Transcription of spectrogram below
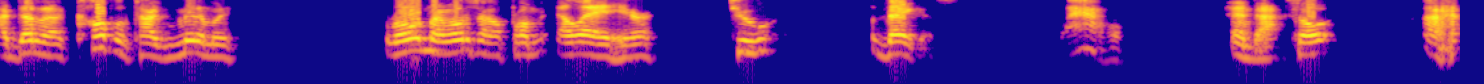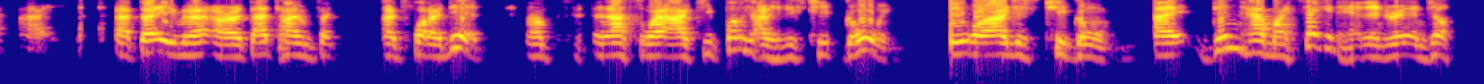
I've done it a couple of times minimally. Rode my motorcycle from LA here to Vegas Wow. and back. So I, I at that even or at that time, it's like that's what I did, um, and that's why I keep functioning. I just keep going. Well, I just keep going. I didn't have my second head injury until,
